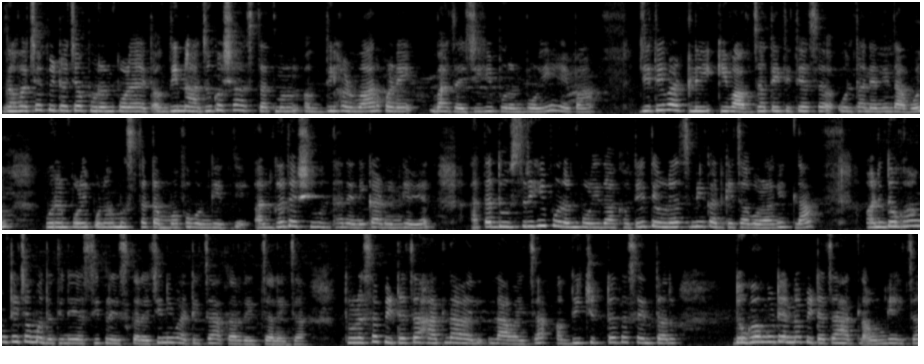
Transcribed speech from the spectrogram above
गव्हाच्या पिठाच्या पुरणपोळ्या आहेत. अगदी नाजूक अशा असतात म्हणून अगदी हळुवारपणे भाजायची ही पुरणपोळी हे पहा. जिथे वाटली की वाफ जाते तिथे असं उलथाण्याने दाबून पुरणपोळी पुन्हा मस्त टम्म फुगून घेते. अलगद अशी उलथाण्याने काढून घेऊयात. आता दुसरी ही पुरणपोळी दाखवते. तेवढ्याच मी कणकेचा गोळा घेतला आणि दोघं अंगठ्याच्या मदतीने अशी प्रेस करायची आणि वाटीचा आकार देत चालायचा. थोडासा पिठाचा हात लावाय लावायचा. अगदी चिकटत असेल तर दोघं अंगुठ्यांना पिठाचा हात लावून घ्यायचा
